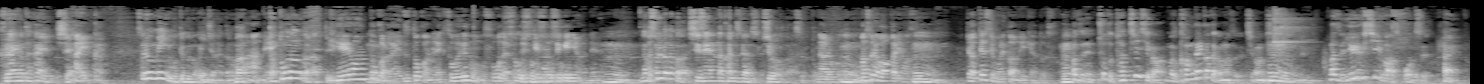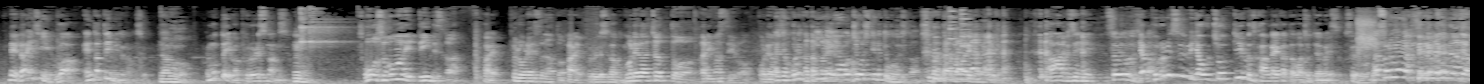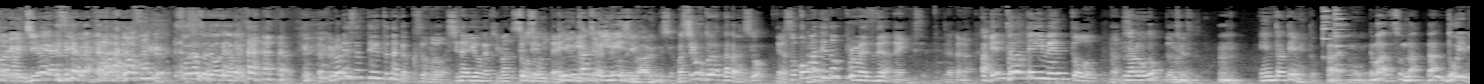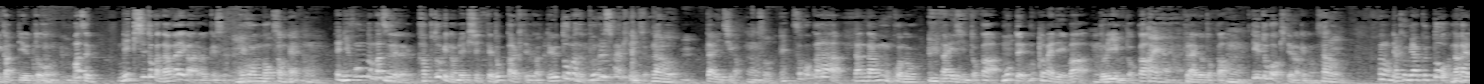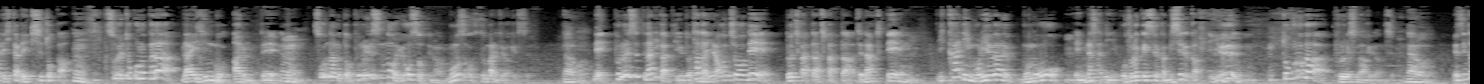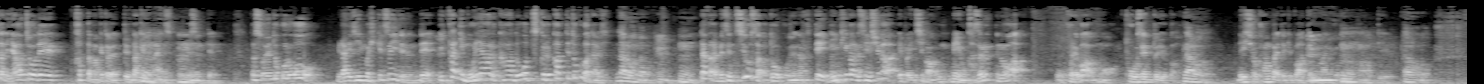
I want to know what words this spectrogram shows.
な、位の高い試合というかはいはいそれをメインに持ってくるのがいいんじゃないかな。まあ、まあね妥当なのかなっていう。K1 とかうんライズとかね、そういうのもそうだよね、基本的にはうね。ん。なんかそれがなんか自然な感じなんですよ、素人からすると。なるほど。うんまあそれはわかります。うん。じゃあ、テスト森川の意見はどうですか？うんまずね、ちょっと立ち位置が、まず考え方がまず違うんですよ。うんまず UFC はスポーツ。はい。で、ライジンはエンターテインメントなんですよ。なるほど。もっと言えばプロレスなんですよ。うん。おお、そこまで言っていいんですか？はい。プロレスだと。はい、プロレスだと。これはちょっとありますよ。これは。あ、じゃあこれみんな八百長してるってことですか？仕事が悪いだけで。ああ、別に。そういうことですか？いや、プロレス八百長っていうまず考え方はちょっとやばいですよ。それあ、それもそれも地雷やりすぎる。怖すぎる。それはそれでまたやばいです。プロレスっていうとなんかそのシナリオが決まってててみたいないう感じのイメージはあるんですよ。まあ素人だからですよ。だからそこまでのプロレスではないんですよね。だからあ、エンターテインメントなんですよなるほどどっちかですうん。エンターテインメント。はい。うんで、まあ、そのな、なん、どういう意味かっていうと、うんまず、歴史とか流れがあるわけですよ。日本の。そうね。で、日本のまず、格闘技の歴史ってどっから来てるかっていうと、まずプロレスから来てるんですよ。なるほど。うん第一が。うんそうね。そこから、だんだん、この、ライジンとか、もっと、もっと前で言えばうん、ドリームとかプライドとかうん、っていうところが来てるわけなんですよ。なるほど。脈々と流れてきた歴史とか、うんそういうところからライジンもあるので、うんそうなるとプロレスの要素っていうのはものすごく含まれてるわけですよ。なるほど。で、プロレスって何かっていうと、ただ八百長で、どっち勝った、あっち勝ったじゃなくて、いかに盛り上がるものを、うんえ皆さんにお届けするか見せるかっていうところがプロレスなわけなんですよ。なるほど。別にただ八百長で勝った負けたをやってるだけじゃないんですよ、うんプロレスって。そういうところを、ライジンも引き継いでるんで、いかに盛り上がるカードを作るかってところが大事。なるほど、なるほど。うんうん。だから別に強さがどうこうじゃなくて、人気がある選手がやっぱ一番メインを飾るっていうのは、これはもう当然というか、なるほど。歴史を考えていけば当たり前のことなのかなっていう。なるほど。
